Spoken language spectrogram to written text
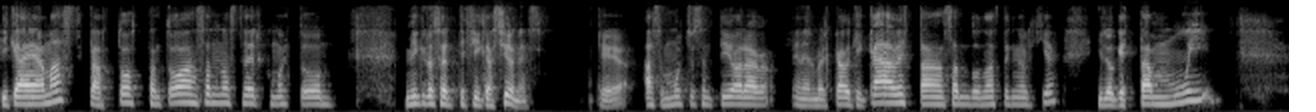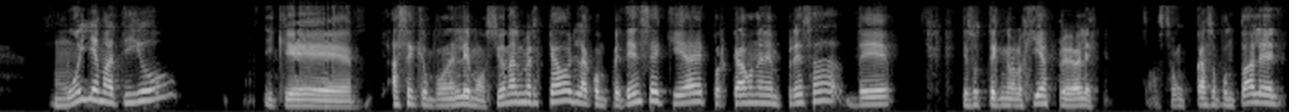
y que además, claro, todos, están todos avanzando a hacer como estos microcertificaciones que hacen mucho sentido ahora en el mercado, que cada vez está avanzando nuevas tecnologías y lo que está muy muy llamativo y que hace que ponerle emoción al mercado es la competencia que hay por cada una de las empresas de que sus tecnologías prevalezcan. Entonces, un caso puntual es el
